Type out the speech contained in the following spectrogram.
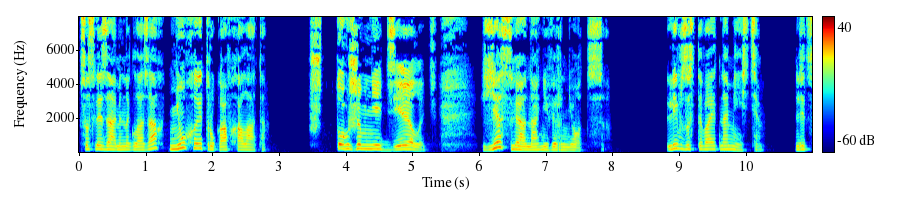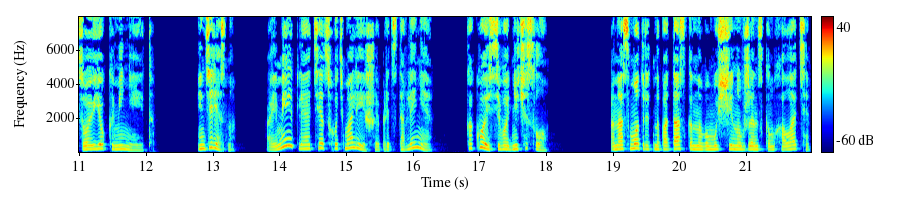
со слезами на глазах, нюхает рукав халата. Что же мне делать, если она не вернется? Лив застывает на месте. Лицо ее каменеет. Интересно, а имеет ли отец хоть малейшее представление, какое сегодня число? Она смотрит на потасканного мужчину в женском халате,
